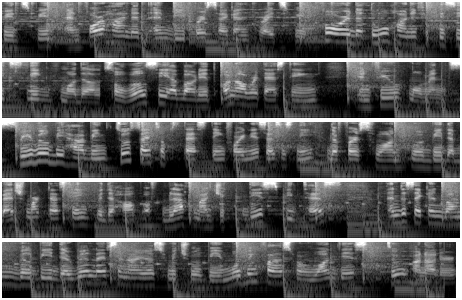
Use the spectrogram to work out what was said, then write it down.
read speed and 400 MB per second write speed for the 256 gig model. So we'll see about it on our testing in few moments. We will be having two types of testing for this SSD. The first one will be the benchmark testing with the help of Blackmagic disk speed test and the second one will be the real-life scenarios which will be moving files from one disk to another.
